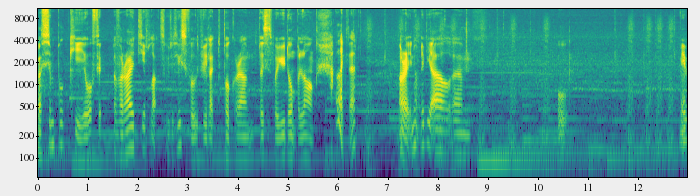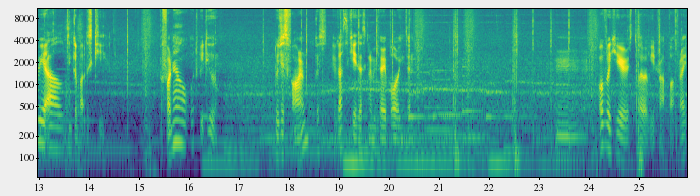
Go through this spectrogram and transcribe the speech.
A simple key will fit a variety of locks, which is useful if you like to poke around places where you don't belong. I like that. Alright, you know, maybe I'll, um... Oh. Maybe I'll think about this key. But for now, what do we do? Do we just farm? Because if that's the case, that's gonna be very boring then. Hmm, over here is the where we drop off, right?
